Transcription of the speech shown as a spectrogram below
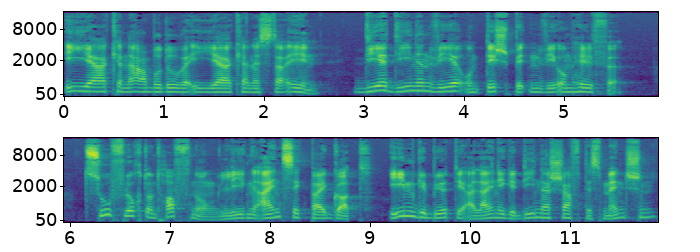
Iyyaka na'budu wa iyyaka nasta'in. Dir dienen wir und dich bitten wir um Hilfe. Zuflucht und Hoffnung liegen einzig bei Gott, Ihm gebührt die alleinige Dienerschaft des Menschen,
